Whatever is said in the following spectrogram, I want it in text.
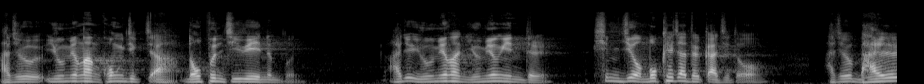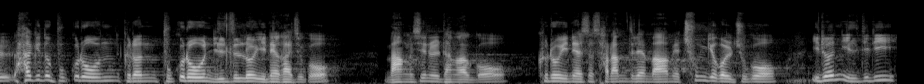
아주 유명한 공직자, 높은 지위에 있는 분, 아주 유명한 유명인들, 심지어 목회자들까지도 아주 말하기도 부끄러운 그런 부끄러운 일들로 인해 가지고 망신을 당하고 그로 인해서 사람들의 마음에 충격을 주고 이런 일들이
